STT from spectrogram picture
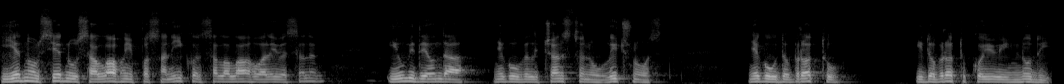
jednom sjednu sa Allahom i poslanikom, sallallahu alaihi ve sellem, i uvide onda njegovu veličanstvenu ličnost, njegovu dobrotu i dobrotu koju im nudi.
